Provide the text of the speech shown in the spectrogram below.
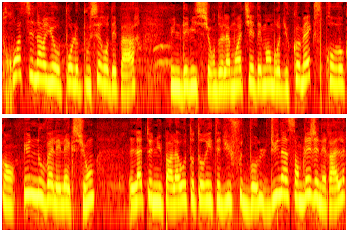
trois scénarios pour le pousser au départ. Une démission de la moitié des membres du COMEX provoquant une nouvelle élection, la tenue par la haute autorité du football d'une assemblée générale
